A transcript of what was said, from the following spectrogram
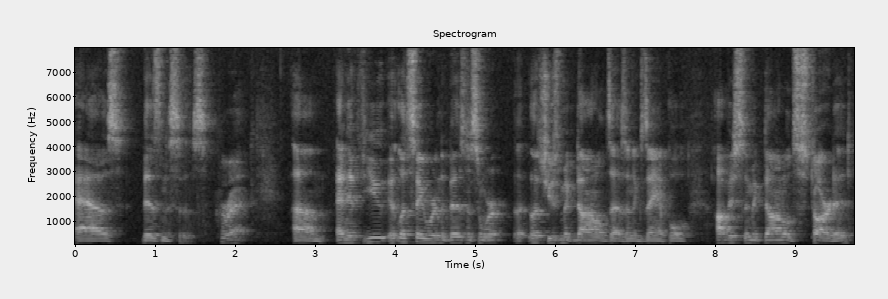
as businesses. Correct. Um, and if you, let's say we're in the business and we're, let's use McDonald's as an example. Obviously, McDonald's started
